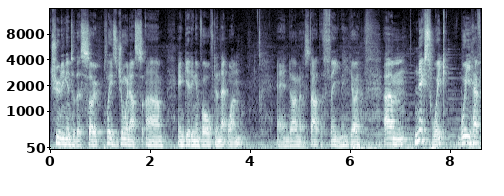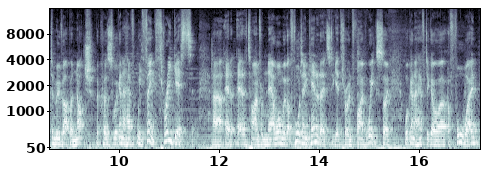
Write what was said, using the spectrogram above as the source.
tuning into this, so please join us um, in getting involved in that one. And I'm going to start the theme. Here you go. Um, next week, we have to move up a notch because we're going to have, we think, three guests uh, at, a- at a time from now on. We've got 14 candidates to get through in five weeks, so we're going to have to go a, a full way.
